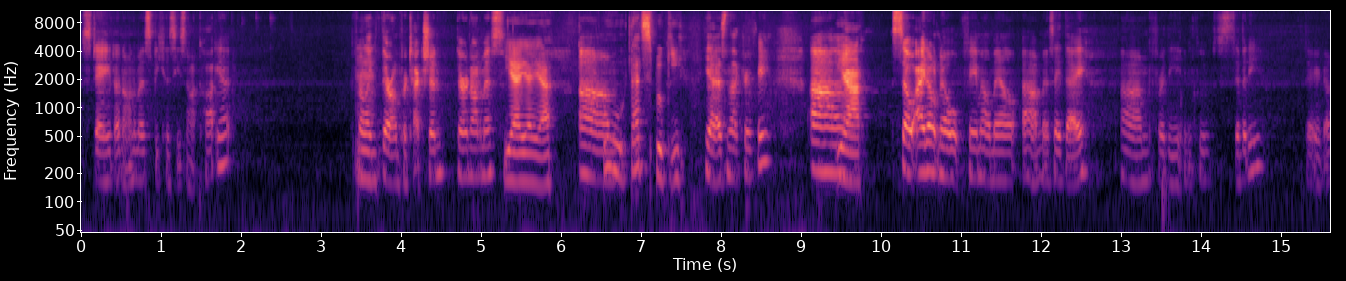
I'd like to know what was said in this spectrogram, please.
stayed anonymous because he's not caught yet for like their own protection they're anonymous Yeah, yeah, yeah. um Ooh, that's spooky. yeah isn't that creepy um yeah. so I don't know female, male. Um, I'm gonna say they, um, for the inclusivity. There you go.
